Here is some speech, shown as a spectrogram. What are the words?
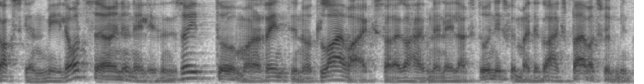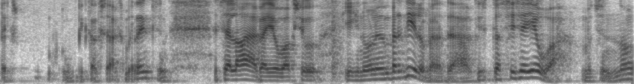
kakskümmend miili otse, on ju, neli tundi sõitu, ma olen rentinud laeva, eks ole, kahekümne neljaks tunniks või ma ei tea, kaheks päevaks või mind peaks pikaks ajaks me rentisime. et selle ajaga jõuaks ju Kihnule ümber tiiru peale teha, kas siis ei jõua? ma ütlesin, no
